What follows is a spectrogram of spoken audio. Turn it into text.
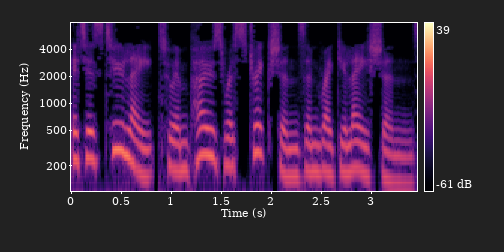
it is too late to impose restrictions and regulations.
